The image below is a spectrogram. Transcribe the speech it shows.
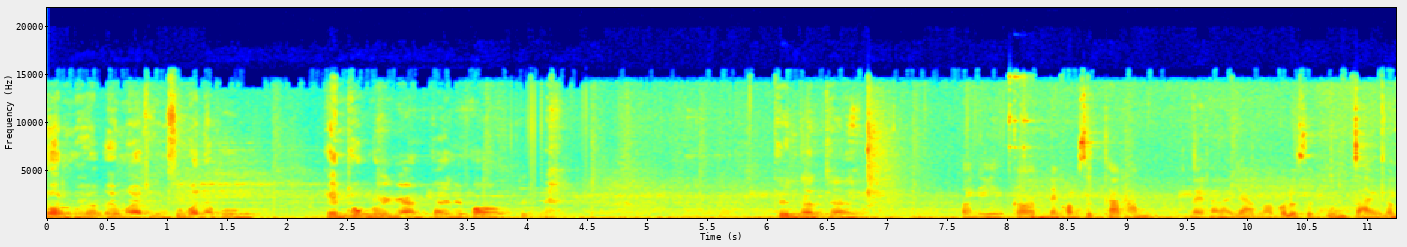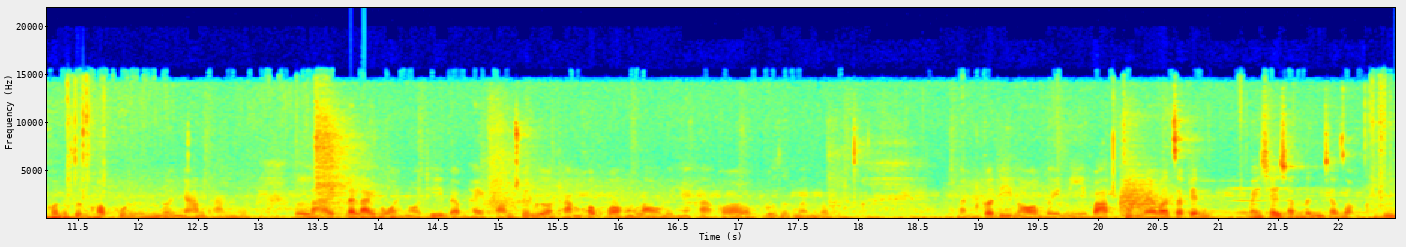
ดอนเมืองเออมาถึงสุวรรณภูมิ เห็นทุกหน่วยงานไปเนี่ยพ่อตื้นตันใจ ตอนนี้ก็ในความรู้สึกถ้าทำในฐานะญาติเนาะก็รู้สึกอุ่นใจ แล้วก็รู้สึกขอบคุณหน่วยงานทั้งหลายหลายๆหน่วยเนาะที่แบบให้ความช่วยเหลือทางครอบครัวของเราอะไรเงี้ยค่ะ ก็รู้สึกมันแบบมันก็ดีเนาะไม่มีบัตรถึงแม้ว่าจะเป็นไม่ใช่ชั้นหนึ่งชั้นสองคือ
